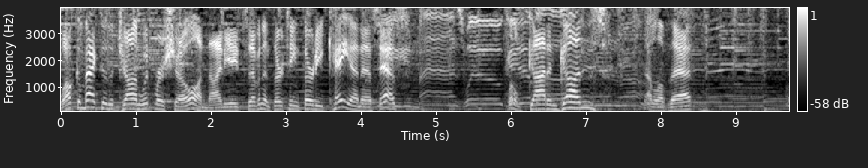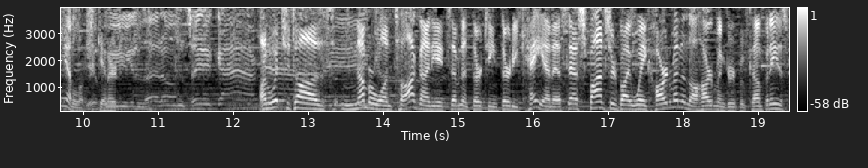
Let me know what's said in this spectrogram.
Welcome back to the John Whitmer Show on 98.7 and 1330 KNSS. Little God and Guns. I love that. You gotta love Skynyrd. On Wichita's number one talk, 98.7 and 1330 KNSS, sponsored by Wink Hartman and the Hartman Group of Companies.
